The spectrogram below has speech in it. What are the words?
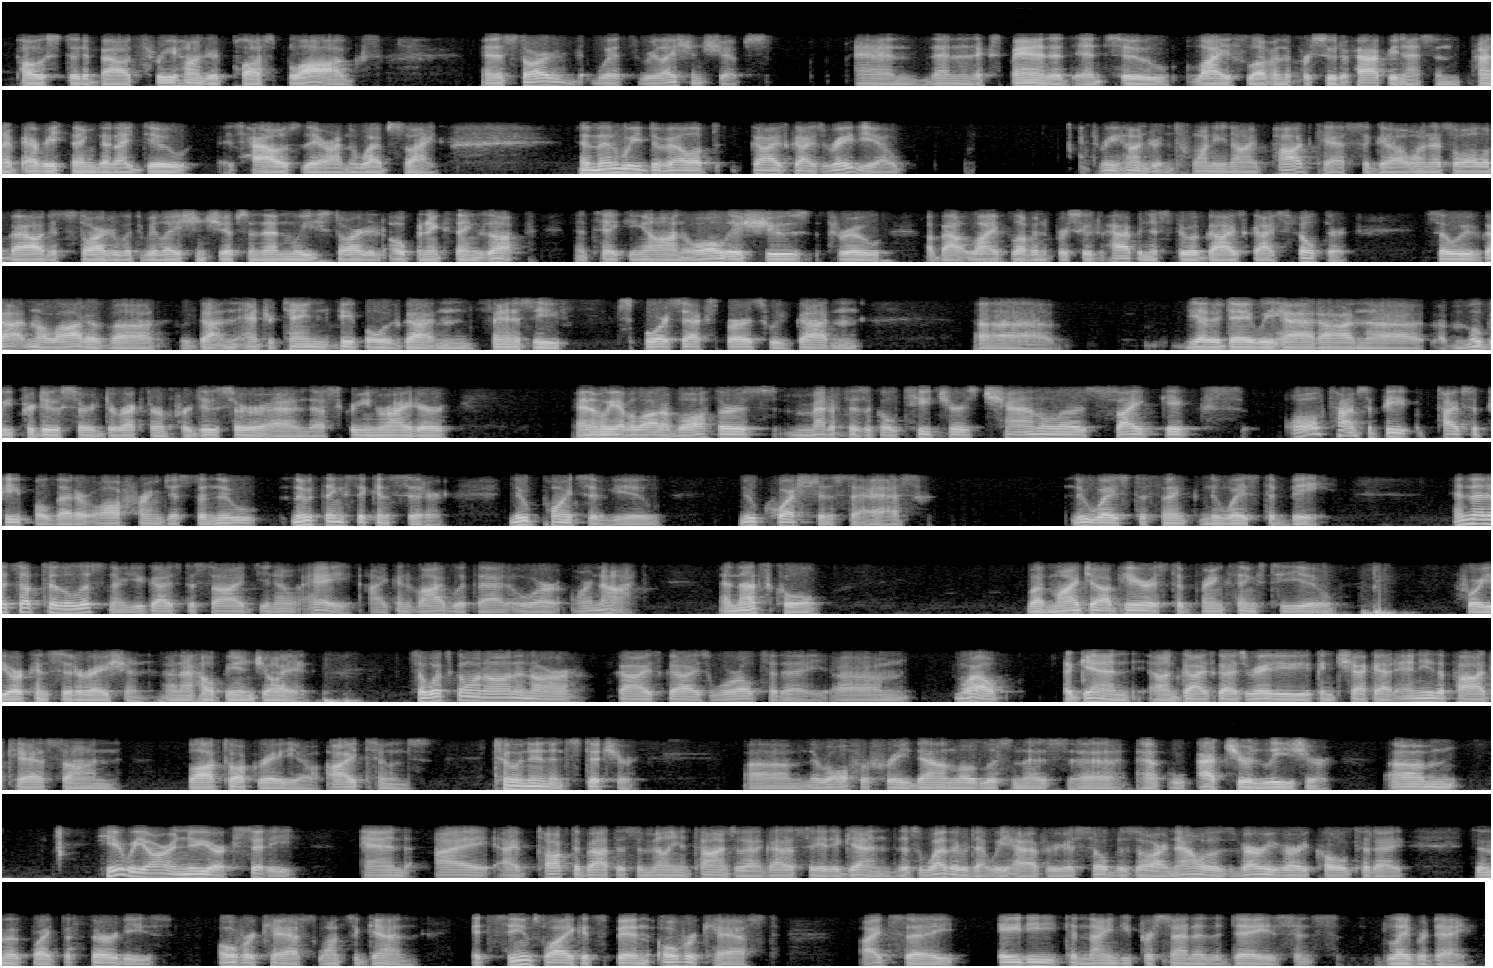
posted about 300 plus blogs. And it started with relationships and then it expanded into life, love, and the pursuit of happiness. And kind of everything that I do is housed there on the website. And then we developed Guys Guys Radio 329 podcasts ago, and it's all about it started with relationships, and then we started opening things up and taking on all issues through about life, love, and the pursuit of happiness through a Guys Guys filter. So we've gotten a lot of uh, we've gotten entertainment people, we've gotten fantasy sports experts, we've gotten uh, the other day we had on uh, a movie producer, director, and producer, and a screenwriter. And then we have a lot of authors, metaphysical teachers, channelers, psychics, all types of pe- types of people that are offering just a new new things to consider, new points of view, new questions to ask, new ways to think, new ways to be and then it's up to the listener. You guys decide, you know, hey, I can vibe with that or or not, and that's cool. But my job here is to bring things to you for your consideration, and I hope you enjoy it. So, what's going on in our guys guys world today? Um, well, again, on Guys Guys Radio, you can check out any of the podcasts on Blog Talk Radio, iTunes, TuneIn, and Stitcher. Um, they're all for free. Download, listen as uh, at, at your leisure. Um, here we are in New York City, and I, I've talked about this a million times, but I got to say it again. This weather that we have here is so bizarre. Now it was very, very cold today. It's in the, like the 30s, overcast once again. It seems like it's been overcast, I'd say 80 to 90% of the days since Labor Day.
